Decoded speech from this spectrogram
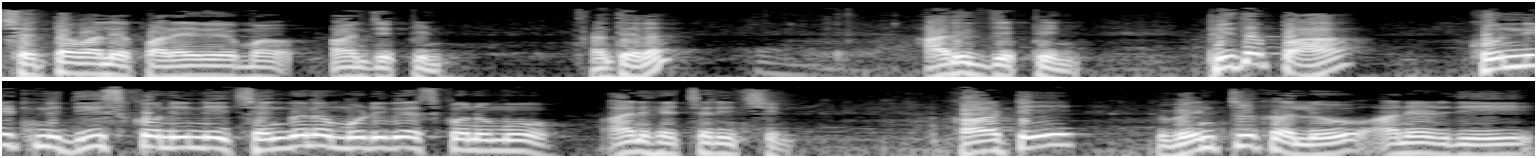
చెత్త వాళ్ళే పడేవేమో అని చెప్పింది అంతేనా? అది చెప్పింది పిదప కొన్నిటిని తీసుకొని నీ చెంగున ముడివేసుకొనుము అని హెచ్చరించింది కాబట్టి వెంట్రుకలు అనేది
